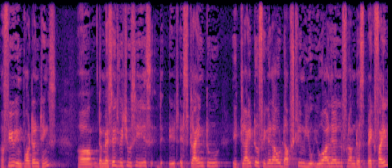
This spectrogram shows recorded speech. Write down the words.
a few important things. Um, the message which you see is it, it's trying to it tried to figure out the upstream U URL from the spec file,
